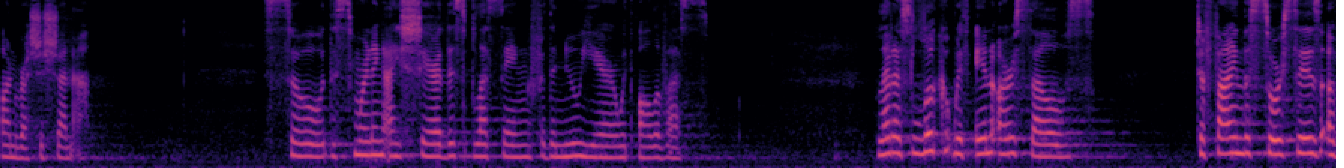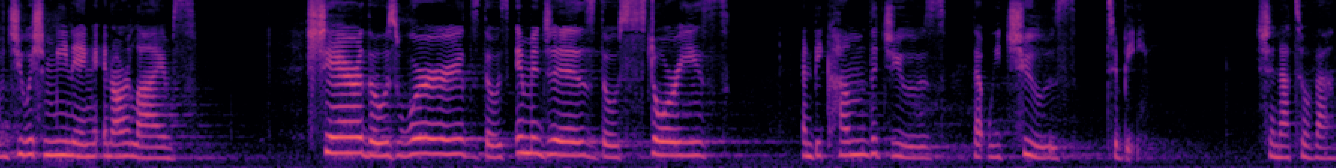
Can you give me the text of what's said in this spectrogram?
on Rosh Hashanah. So this morning I share this blessing for the new year with all of us. Let us look within ourselves to find the sources of Jewish meaning in our lives. Share those words, those images, those stories, and become the Jews that we choose to be. Shana Tova.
